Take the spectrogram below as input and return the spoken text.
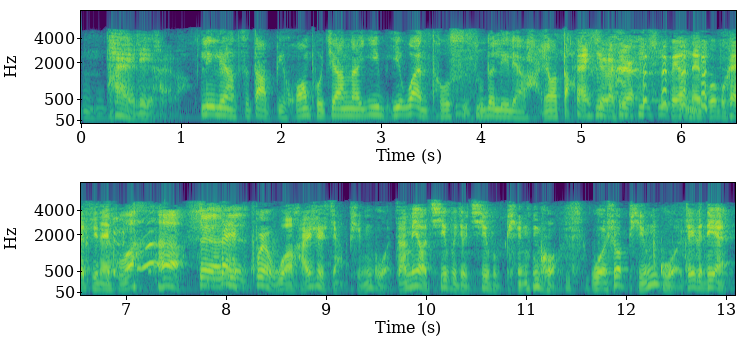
嗯，太厉害了。力量之大，比黄浦江那一一万头死猪的力量还要大。哎，徐老师，不要哪国不开提哪国。对，但不是，我还是讲苹果，咱们要欺负就欺负苹果。我说苹果这个店，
